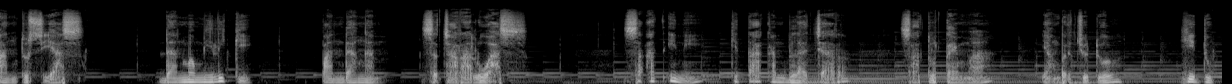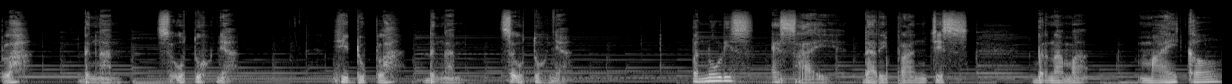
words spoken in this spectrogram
antusias dan memiliki pandangan secara luas. Saat ini kita akan belajar satu tema yang berjudul Hiduplah dengan seutuhnya. Hiduplah dengan seutuhnya. Penulis esai dari Prancis bernama Michael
